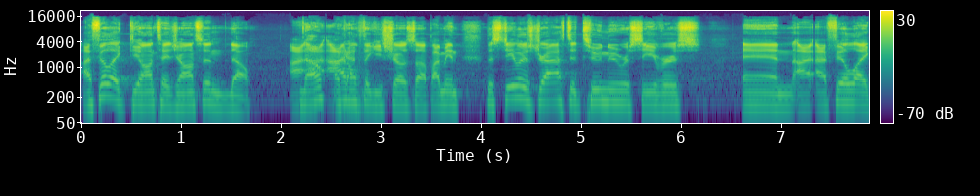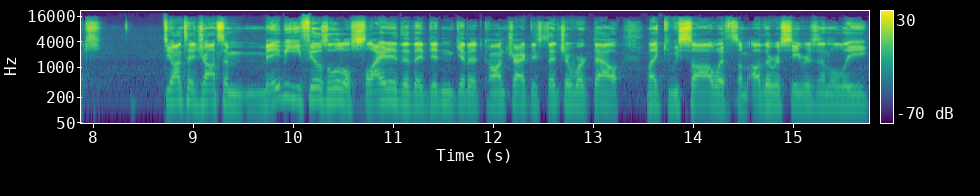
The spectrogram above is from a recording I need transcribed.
I feel like Diontae Johnson, no. I, No? I, I don't think he shows up. I mean, the Steelers drafted two new receivers, and I, I feel like Diontae Johnson, maybe he feels a little slighted that they didn't get a contract extension worked out, like we saw with some other receivers in the league.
